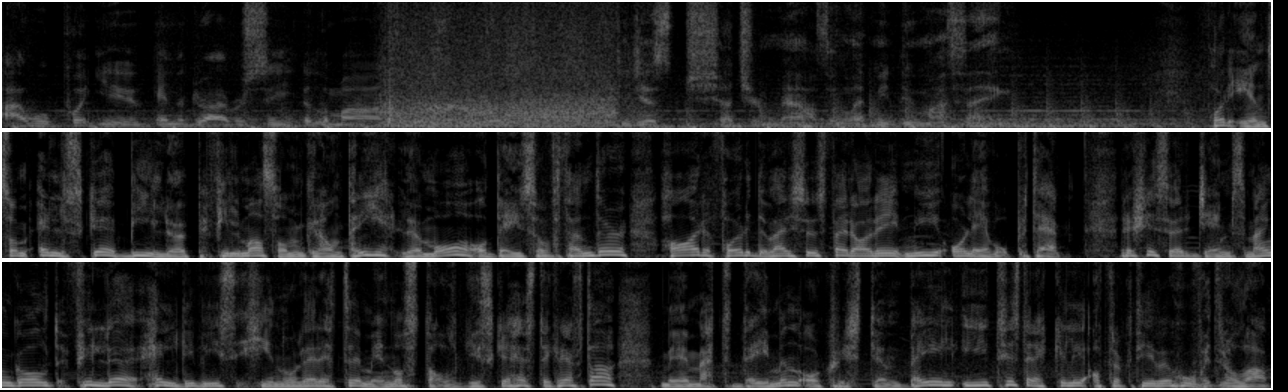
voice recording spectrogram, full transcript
I will put you in the driver's seat at Le Mans. You just shut your mouth and let me do my thing. For en som elsker billøpfilmer som Grand Prix, Le Mans og Days of Thunder, har Ford versus Ferrari mye å leve opp til. Regissør James Mangold fyller heldigvis kinolerretet med nostalgiske hestekrefter, med Matt Damon og Christian Bale i tilstrekkelig attraktive hovedroller.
